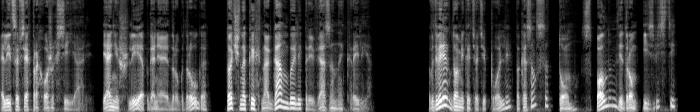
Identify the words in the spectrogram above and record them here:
Лица всех прохожих сияли, и они шли, обгоняя друг друга, точно к их ногам были привязаны крылья. В дверях домика тети Полли показался Том с полным ведром извести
